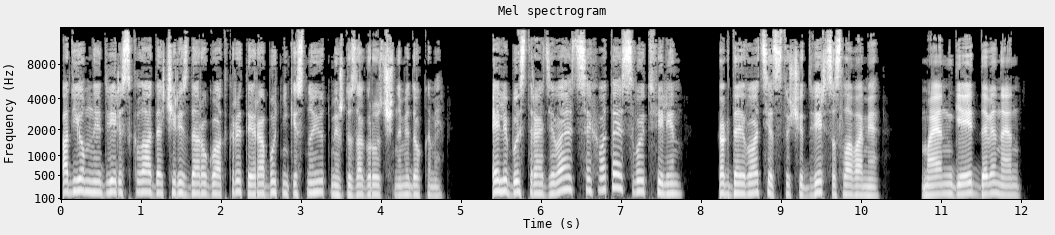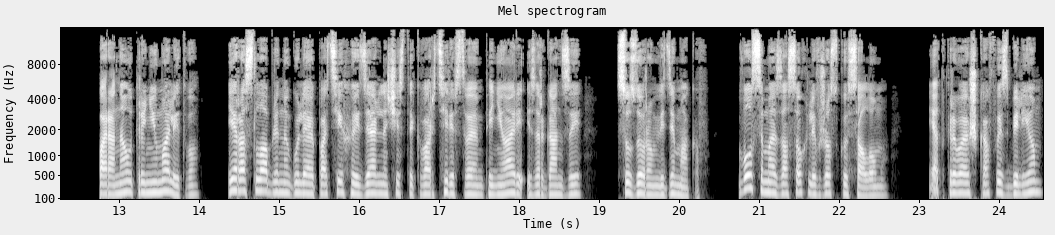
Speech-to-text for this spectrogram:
Подъемные двери склада через дорогу открыты, и работники снуют между загрузочными доками. Элли быстро одевается и хватает свой тфилин, когда его отец стучит в дверь со словами «Мэн гейт девинен». Пора на утреннюю молитву. Я расслабленно гуляю по тихой, идеально чистой квартире в своем пеньюаре из органзы с узором в виде маков. Волосы мои засохли в жесткую солому. Я открываю шкафы с бельем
